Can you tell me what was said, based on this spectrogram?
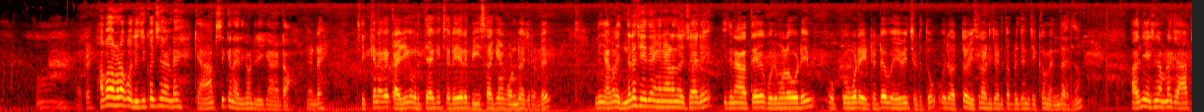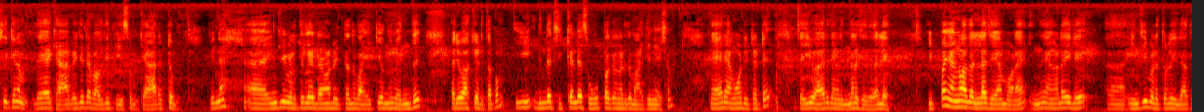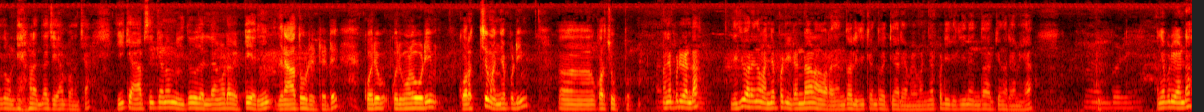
ഓക്കെ അപ്പോൾ നമ്മുടെ ലിജി കൊച്ച് വേണ്ടേ ക്യാപ്സിക്കൻ അരിഞ്ഞുകൊണ്ടിരിക്കുകയാണ് കേട്ടോ. വേണ്ടേ ചിക്കനൊക്കെ കഴുകി വൃത്തിയാക്കി ചെറിയ ചെറിയ പീസാക്കി ഞാൻ കൊണ്ടുവച്ചിട്ടുണ്ട് ഇനി ഞങ്ങൾ ഇന്നലെ ചെയ്ത് എങ്ങനെയാണെന്ന് വെച്ചാൽ ഇതിനകത്തേക്ക് കുരുമുളക് പൊടിയും ഉപ്പും കൂടെ ഇട്ടിട്ട് വേവിച്ചെടുത്തു. ഒരു ഒറ്റ വിസിലടിച്ചെടുത്തപ്പോഴത്തേനും ചിക്കൻ വെന്തായിരുന്നു. അതിനുശേഷം നമ്മുടെ ക്യാപ്സിക്കനും ഇതേ ക്യാബേജിന്റെ പകുതി പീസും ക്യാരറ്റും പിന്നെ ഇഞ്ചി വെളുത്തുള്ളി എല്ലാം കൂടെ ഇട്ടൊന്ന് വയറ്റി ഒന്ന് വെന്ത് പരുവാക്കി എടുത്തപ്പം ഈ ഇതിന്റെ ചിക്കന്റെ സൂപ്പൊക്കെ അങ്ങോട്ട് മാറ്റിയതിന് ശേഷം നേരെ അങ്ങോട്ട് ഇട്ടിട്ട് ചെയ്യുമായിരുന്നു ഞങ്ങൾ ഇന്നലെ ചെയ്തത് അല്ലേ? ഇപ്പം ഞങ്ങൾ അതല്ല ചെയ്യാൻ പോണേ. ഇന്ന് ഞങ്ങളുടെ കയ്യിൽ ഇഞ്ചി വെളുത്തുള്ളി ഇല്ലാത്തത് കൊണ്ട് ഞങ്ങൾ എന്താ ചെയ്യാൻ പോകുന്നത് വെച്ചാൽ ഈ ക്യാപ്സിക്കണം ഇതും ഇതെല്ലാം കൂടെ വെട്ടി അരിഞ്ഞ് ഇതിനകത്തോടെ ഇട്ടിട്ട് കുരു കുരുമുളക് പൊടിയും കുറച്ച് മഞ്ഞപ്പൊടിയും കുറച്ച് ഉപ്പും. മഞ്ഞപ്പൊടി വേണ്ട? ലിജി പറയുന്ന മഞ്ഞപ്പൊടി ഇടണ്ടാണെന്ന് പറയുന്നത്. എന്തോ ലിജിക്ക് എന്തോ പറ്റിയെന്ന് അറിയാൻ വയ്യ. മഞ്ഞപ്പൊടി ലിജിനെ എന്താ ആക്കിയെന്ന് അറിയാൻ വയ്യ. മഞ്ഞപ്പൊടി. വേണ്ട?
